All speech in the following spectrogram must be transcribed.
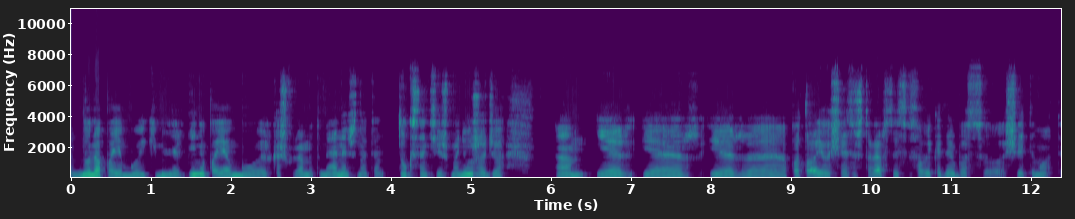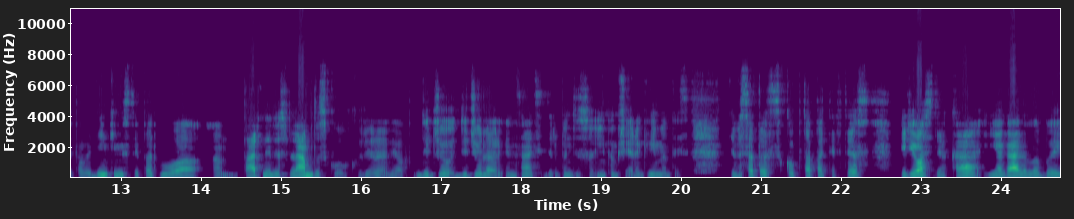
nulio pajamų iki milijardinių pajamų ir kažkurio metu menedžino ten tūkstančiai žmonių, žodžiu. Um, ir, ir, ir e, po to jau išėjęs iš to verslo jis visą laiką dirbo su švietimu. Tai pavadinkim, jis taip pat buvo um, partneris Lambda School, kur yra vėl didžiu, didžiulė organizacija dirbanti su income share agreementais. Tai visa ta kaupta patirtis ir jos dėka jie gali labai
